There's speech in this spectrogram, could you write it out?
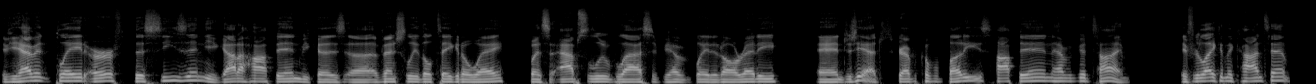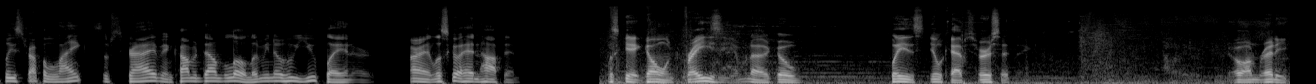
If you haven't played URF this season, you got to hop in because uh, eventually they'll take it away. But it's an absolute blast if you haven't played it already. And just, yeah, just grab a couple buddies, hop in, have a good time. If you're liking the content, please drop a like, subscribe, and comment down below. Let me know who you play in URF. All right, let's go ahead and hop in. Let's get going crazy. I'm going to go play the steel caps first, I think. Oh, I'm ready.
